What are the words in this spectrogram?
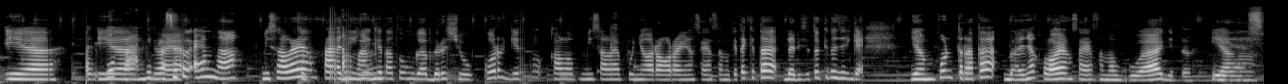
Iya Iya kan? Jadi rasanya kayak- tuh enak misalnya yang tadinya kita tuh nggak bersyukur gitu kalau misalnya punya orang-orang yang sayang sama kita kita dari situ kita jadi kayak ya ampun ternyata banyak loh yang sayang sama gua gitu yang Yes,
